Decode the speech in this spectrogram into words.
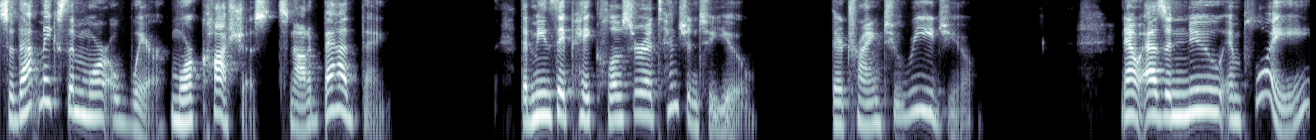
So that makes them more aware, more cautious. It's not a bad thing. That means they pay closer attention to you. They're trying to read you. Now, as a new employee,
